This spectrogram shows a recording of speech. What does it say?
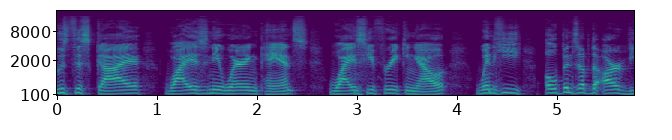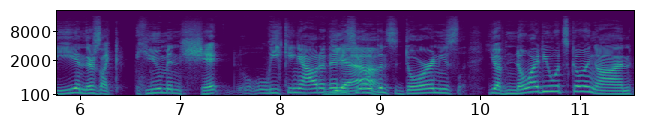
who's this guy? Why isn't he wearing pants? Why is he freaking out? When he opens up the RV and there's like human shit leaking out of it as he opens the door and he's you have no idea what's going on.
